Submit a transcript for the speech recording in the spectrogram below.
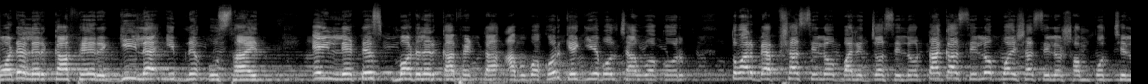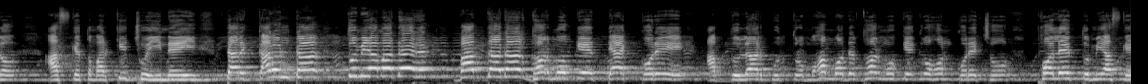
মডেলের কাফের গিলা ইবনে উসাইদ। এই লেটেস্ট মডেলের কাফেরটা আবু বকরকে গিয়ে বলছে, আবু বকর, তোমার ব্যবসা ছিল, বাণিজ্য ছিল, টাকা ছিল, পয়সা ছিল, সম্পদ ছিল, আজকে তোমার কিছুই নেই। তার কারণটা তুমি আমাদের বাপদাদার ধর্মকে ত্যাগ করে আব্দুল্লাহর পুত্র মোহাম্মদের ধর্মকে গ্রহণ করেছ, ফলে তুমি আজকে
